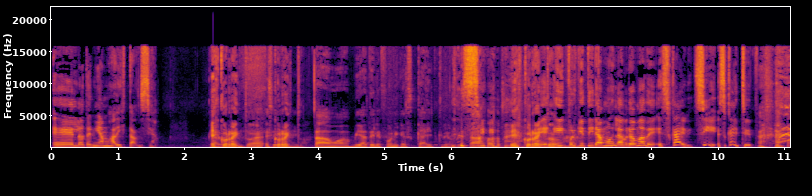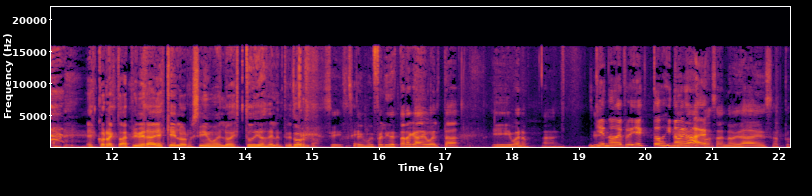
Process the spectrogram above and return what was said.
eh, lo teníamos a distancia. Es correcto, ¿eh? es Sí, correcto. Estábamos vía telefónica Skype, creo que estábamos. Es correcto. Eh, y porque tiramos la broma de Skype. Sí, Skype. Es correcto. Es primera vez que lo recibimos en los estudios del entreturno. Sí, estoy muy feliz de estar acá de vuelta. Y bueno, ah, sí, Lleno de proyectos y lleno de novedades. cosas, novedades, hartas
